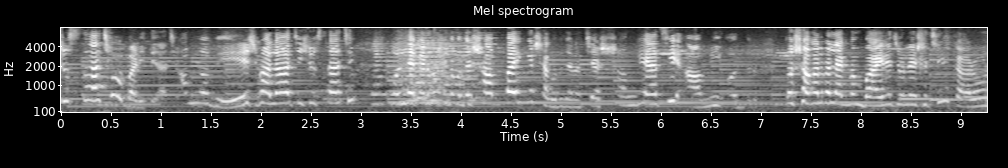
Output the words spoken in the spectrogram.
সুস্থ আছো? বাড়িতে আছো? আমিও বেশ ভালো আছি, সুস্থ আছি। একাডেমিতে তোমাদের সবাইকে স্বাগত জানাচ্ছি, আর সঙ্গে আছি আমি অন্তর। তো সকালবেলা একদম বাইরে চলে এসেছি, কারণ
